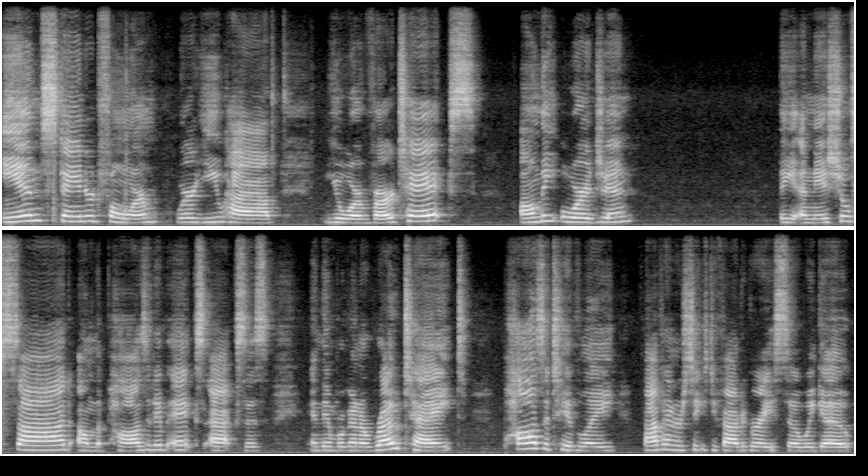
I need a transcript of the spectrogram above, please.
In standard form, where you have your vertex on the origin, the initial side on the positive x-axis, and then we're going to rotate positively 565 degrees. So we go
